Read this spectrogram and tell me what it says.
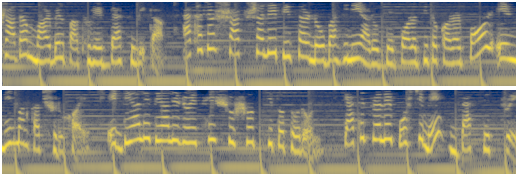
সাদা মার্বেল পাথরের ব্যাসিলিকা। এক হাজার ষাট সালে পিসার নৌবাহিনী আরবদের পরাজিত করার পর এর নির্মাণ কাজ শুরু হয়। এর দেয়ালে দেয়ালে রয়েছে সুসজ্জিত তোরণ। ক্যাথেড্রালের পশ্চিমে ব্যাপটিস্ট্রি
